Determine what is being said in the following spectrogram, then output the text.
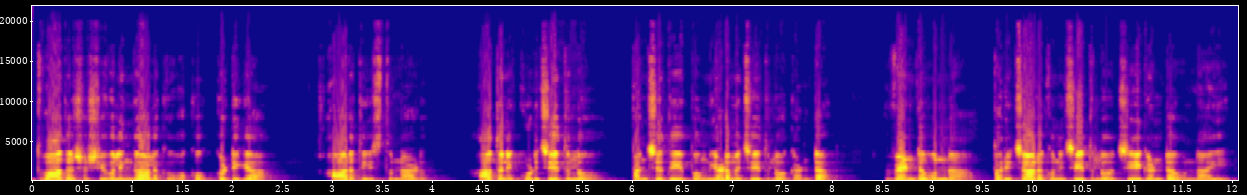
ద్వాదశ శివలింగాలకు ఒక్కొక్కటిగా ఆరతి ఇస్తున్నాడు. అతని కుడి చేతిలో పంచదీపం ఎడమ చేతిలో గంట వెంట ఉన్న పరిచారకుని చేతిలో జేగంట ఉన్నాయి.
